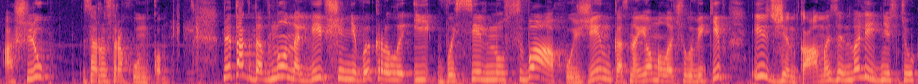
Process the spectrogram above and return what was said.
а шлюб за розрахунком. Не так давно на Львівщині викрили і весільну сваху. Жінка знайомила чоловіків із жінками з інвалідністю.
